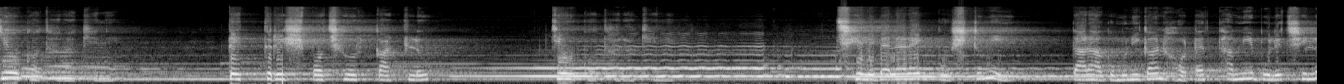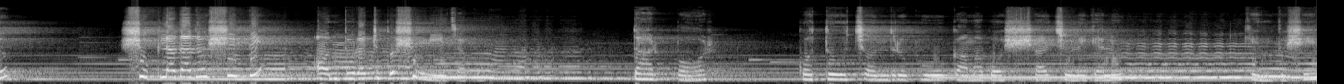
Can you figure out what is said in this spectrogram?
কেউ কথা রাখেনি। তেত্রিশ বছর কাটল। কেউ কথা রাখেনি। ছেলেবেলার এক দুষ্টু মেয়ে তার আগমনী গান হঠাৎ থামিয়ে বলেছিল, শুক্লা দ্বাদশীতে অন্তরাটুকু শুনিয়ে যাব। তারপর কত চন্দ্রভোগ, আমাবস্যা চলে গেল। কিন্তু সেই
